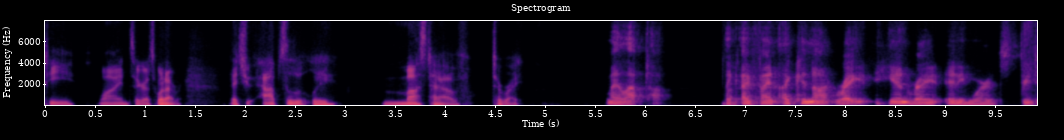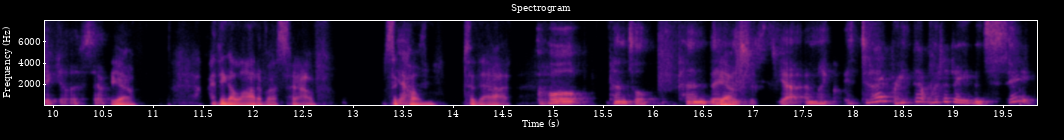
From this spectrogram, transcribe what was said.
tea, wine, cigarettes, whatever, that you absolutely must have to write. my laptop like i find i cannot write handwrite anymore it's ridiculous so Yeah. I think a lot of us have succumbed to that. the whole pencil pen thing Yeah. is just yeah i'm like did i write that what did i even say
